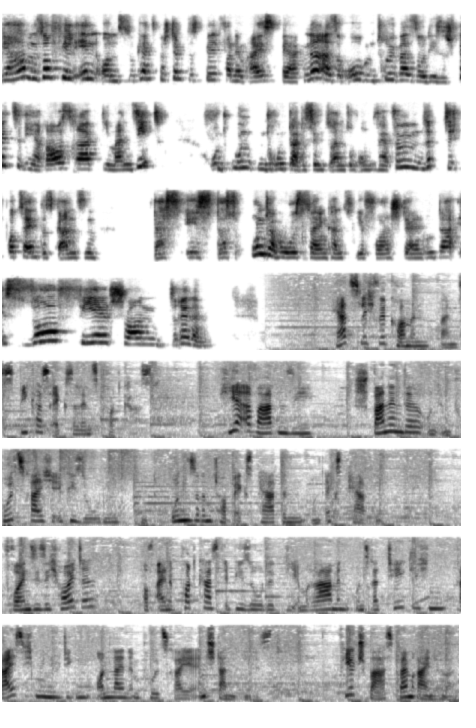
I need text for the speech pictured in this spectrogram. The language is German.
Wir haben so viel in uns. Du kennst bestimmt das Bild von dem Eisberg, ne? Also oben drüber so diese Spitze, die herausragt, die man sieht. Und unten drunter, das sind so ungefähr 75 Prozent des Ganzen. Das ist das Unterbewusstsein, kannst du dir vorstellen. Und da ist so viel schon drinnen. Herzlich willkommen beim Speakers Excellence Podcast. Hier erwarten Sie spannende und impulsreiche Episoden mit unseren Top-Expertinnen und Experten. Freuen Sie sich heute auf eine Podcast-Episode, die im Rahmen unserer täglichen 30-minütigen Online-Impulsreihe entstanden ist. Viel Spaß beim Reinhören.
